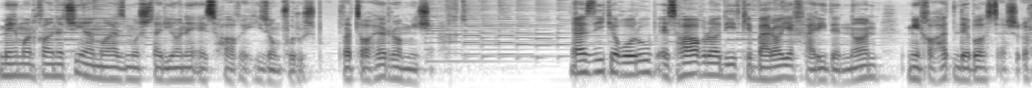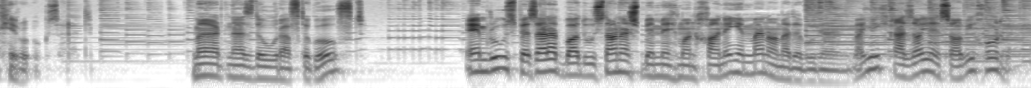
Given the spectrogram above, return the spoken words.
مهمانخانه چی اما از مشتریان اسحاق هیزم فروش بود و تاهر را می شناخت. نزدیک غروب اسحاق را دید که برای خرید نان می‌خواهد لباسش را گرو بگذارد. مرد نزد او رفت و گفت امروز پسرت با دوستانش به مهمانخانه من آمده بودند و یک غذای حسابی خوردند.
